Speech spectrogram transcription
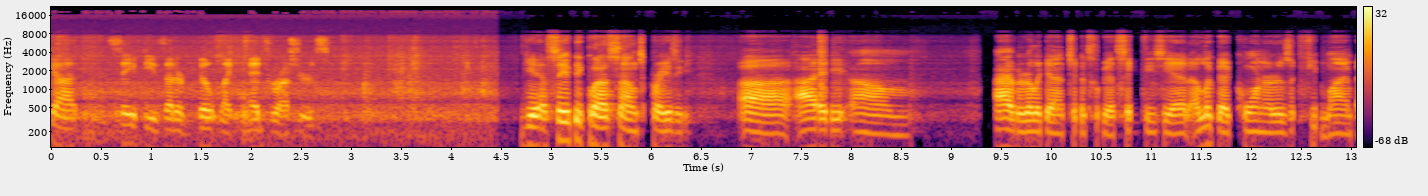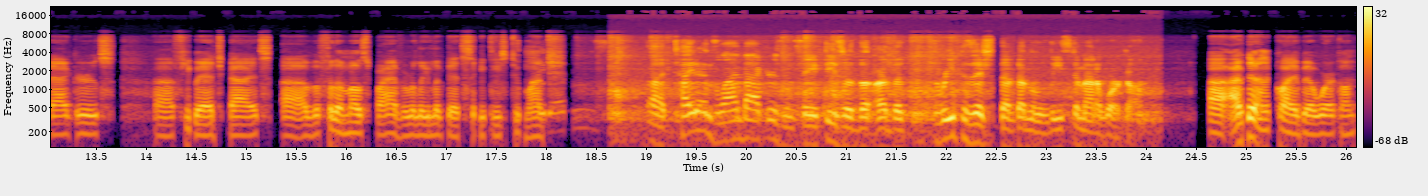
got safeties that are built like edge rushers. Yeah, safety class sounds crazy. Uh, I um, I haven't really gotten a chance to look at safeties yet. I looked at corners, a few linebackers, uh, a few edge guys, uh, but for the most part, I haven't really looked at safeties too much. Uh, tight ends, linebackers, and safeties are the are the three positions I've done the least amount of work on. Uh, I've done quite a bit of work on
